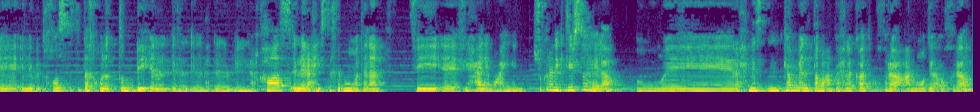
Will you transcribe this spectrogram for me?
آه، اللي بتخص التدخل الطبي الخاص اللي راح يستخدموه مثلا في آه، في حالة معينة. شكرا كثير سهيلة. ورح نكمل طبعا بحلقات أخرى عن مواضيع أخرى.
